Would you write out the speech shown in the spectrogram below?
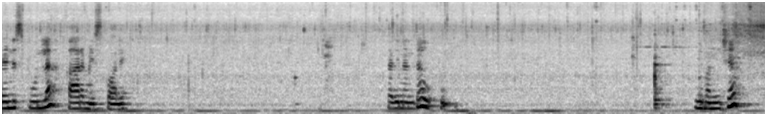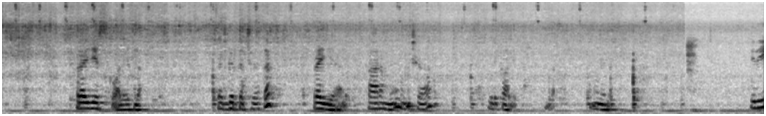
రెండు స్పూన్ల కారం వేసుకోవాలి. తగినంత ఉప్పు. ఇది మంచిగా ఫ్రై చేసుకోవాలి ఇట్లా. దగ్గరికి వచ్చేదాకా ఫ్రై చేయాలి. కారము మంచిగా ఉడకాలి. నూనెలో. ఇది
